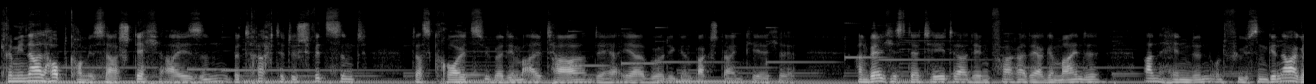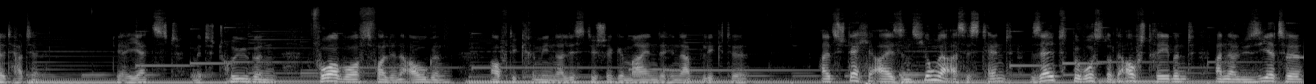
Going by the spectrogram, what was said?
Kriminalhauptkommissar Stecheisen betrachtete schwitzend das Kreuz über dem Altar der ehrwürdigen Backsteinkirche, an welches der Täter den Pfarrer der Gemeinde an Händen und Füßen genagelt hatte, der jetzt mit trüben, vorwurfsvollen Augen auf die kriminalistische Gemeinde hinabblickte als Stecheisens junger Assistent selbstbewusst und aufstrebend analysierte,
